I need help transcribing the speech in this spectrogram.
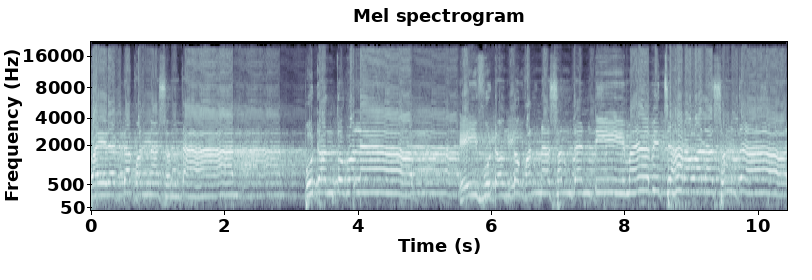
ভাইয়ের একটা কন্যা সন্তান, ফুটন্ত গোলাপ। এই ফুটন্ত কন্যা সন্তানটি মায়াবী চেহারাওয়ালা সন্তান।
